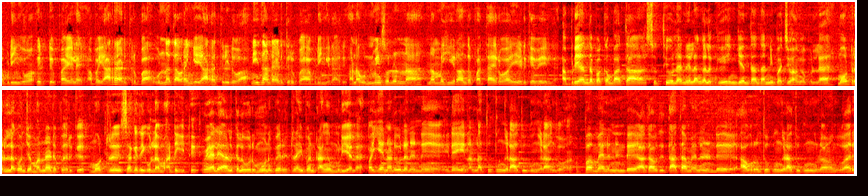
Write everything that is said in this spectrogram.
அப்படிங்குவான். திருட்டு பயலே. அப்ப யாரா எடுத்திருப்பா? உன்னை தவிர இங்க யாரா திருடுவா? நீ தாண்டா எடுத்திருப்ப அப்படிங்கிறாரு. ஆனா உண்மையை சொல்லணும்னா நம்ம ஹீரோ அந்த பத்தாயிரம் ரூபாயை எடுக்கவே இல்லை. அப்படியே அந்த பக்கம் பார்த்தா சுத்தி உள்ள நிலங்களுக்கு இங்கேருந்து தான் தண்ணி பாய்ச்சுவாங்க புள்ள. மோட்டரில் கொஞ்சம் மண்ணடுப்பு இருக்கு. மோட்ரு சகதிக்குள்ள மாட்டிக்கிட்டு வேலை ஆட்கள் ஒரு மூணு பேர் ட்ரை பண்றாங்க முடியல. பையன் நடுவில் நின்று இடே நல்லா தூக்குங்கடா தூக்குங்கடாங்குவான் அப்பா மேலே நின்று அதாவது தாத்தா மேலே நின்று அவரும் தூக்குங்கடா தூக்குங்கடாங்குவார்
